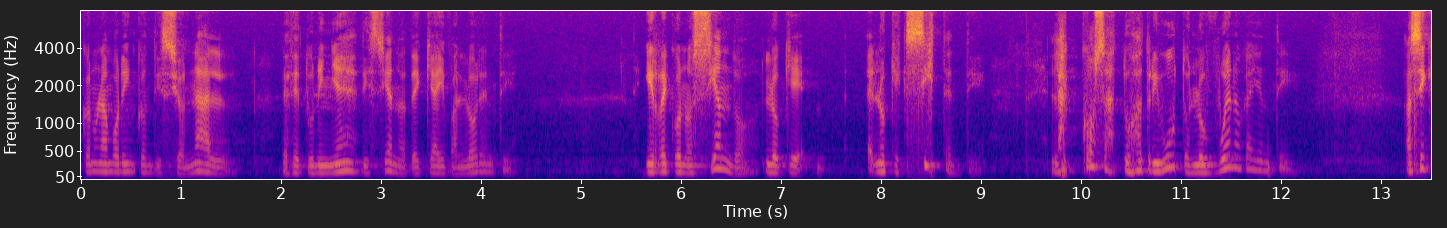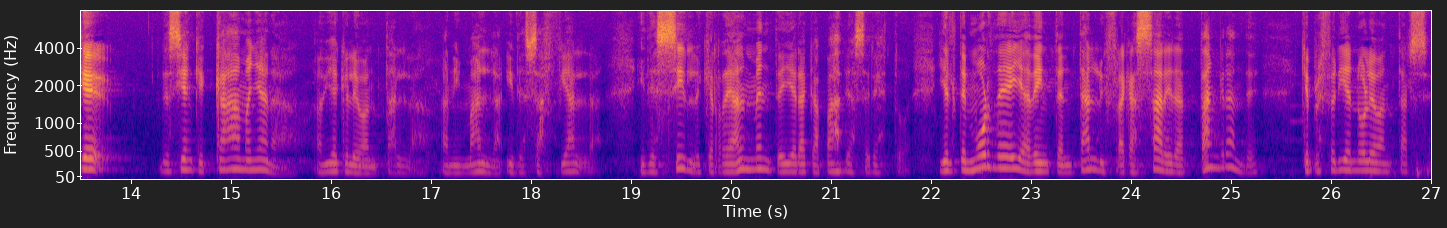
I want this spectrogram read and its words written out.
con un amor incondicional, desde tu niñez diciéndote que hay valor en ti y reconociendo lo que, lo que existe en ti, las cosas, tus atributos, lo bueno que hay en ti. Así que decían que cada mañana había que levantarla, animarla y desafiarla y decirle que realmente ella era capaz de hacer esto. Y el temor de ella de intentarlo y fracasar era tan grande que prefería no levantarse.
